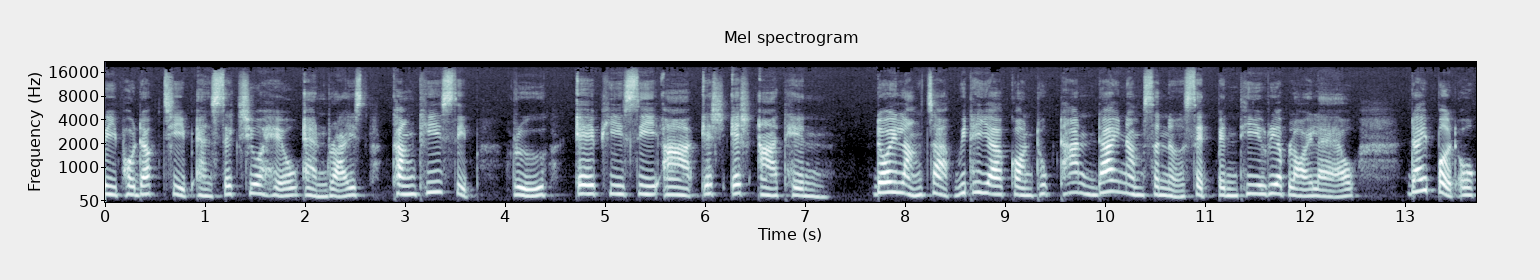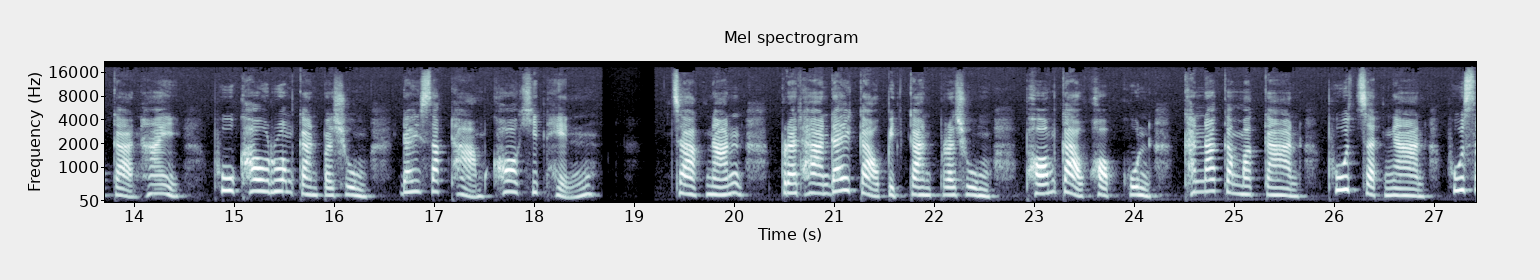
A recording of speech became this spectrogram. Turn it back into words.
Reproductive and Sexual Health and Rights ครั้งที่ 10 หรือ APCR HHR 10 โดยหลังจากวิทยากรทุกท่านได้นำเสนอเสร็จเป็นที่เรียบร้อยแล้ว ได้เปิดโอกาสให้ผู้เข้าร่วมการประชุมได้ซักถามข้อคิดเห็น จากนั้นประธานได้กล่าวปิดการประชุม พร้อมกล่าวขอบคุณคณะกรรมการ ผู้จัดงาน ผู้ส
